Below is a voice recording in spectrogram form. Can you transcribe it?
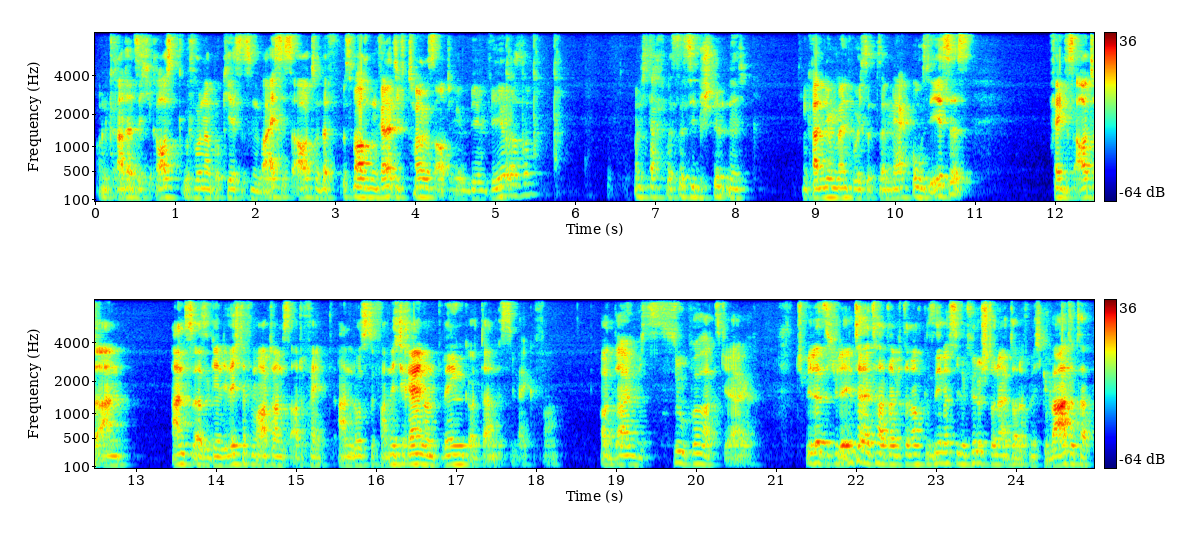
Und gerade als ich rausgefunden habe, okay, es ist ein weißes Auto, das war auch ein relativ teures Auto wie ein BMW oder so. Und ich dachte, das ist sie bestimmt nicht. Und gerade in dem Moment, wo ich sozusagen merke, oh, sie ist es, fängt das Auto an, Angst, also gehen die Lichter vom Auto an, das Auto fängt an loszufahren. Ich renne und wink und dann ist sie weggefahren. Und da habe ich mich super hart geärgert. Später, als ich wieder Internet hatte, habe ich dann auch gesehen, dass sie eine Viertelstunde halt dort auf mich gewartet hat.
